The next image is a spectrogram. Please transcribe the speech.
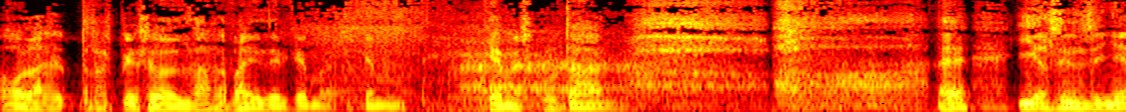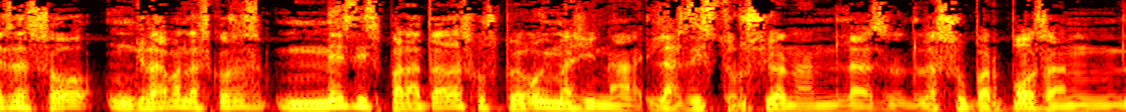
o la respiració del Darth Vader que hem, que hem, que hem escoltat. Eh? I els enginyers de so graven les coses més disparatades que us podeu imaginar, i les distorsionen, les, les superposen,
